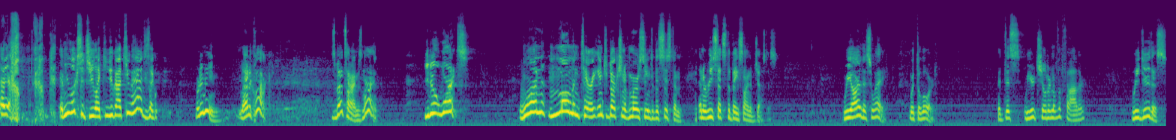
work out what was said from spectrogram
And he, and he looks at you like you got two heads. He's like, what do you mean? 9 o'clock. It's bedtime, it's 9. You do it once. One momentary introduction of mercy into the system and it resets the baseline of justice. We are this way with the Lord. That this, we are children of the Father. We do this.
